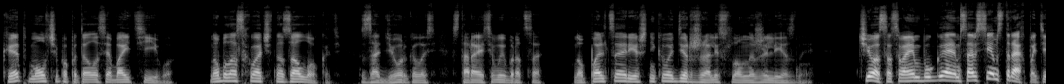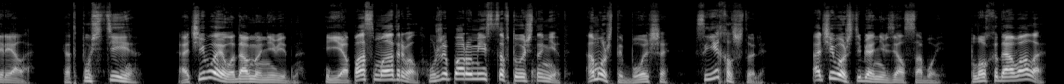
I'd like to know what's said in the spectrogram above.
Кэт молча попыталась обойти его, но была схвачена за локоть, задергалась, стараясь выбраться, но пальцы Орешникова держали словно железные. «Чё, со своим бугаем совсем страх потеряла?» «Отпусти!» А чего его давно не видно? Я посматривал, уже пару месяцев точно нет. А может и больше. Съехал, что ли? А чего ж тебя не взял с собой? Плохо давала?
